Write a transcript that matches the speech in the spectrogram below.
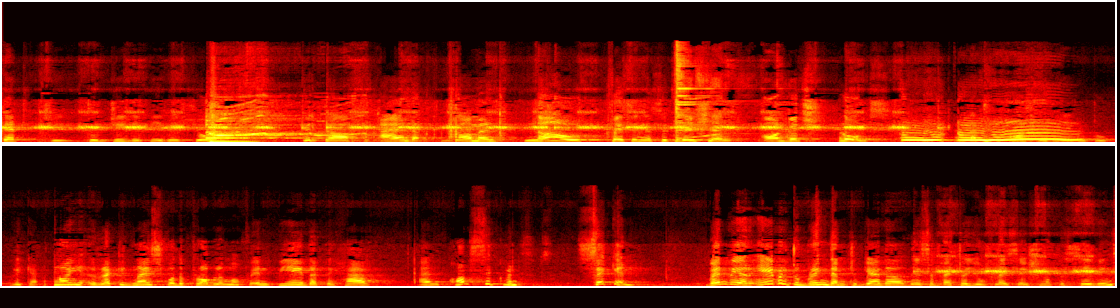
debt to GDP ratio. Uh, and government now facing a situation on which loans. And that's because we were able to recap. Now recognized for the problem of NPA that they have and consequences. Second, when we are able to bring them together, there's a better utilization of the savings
